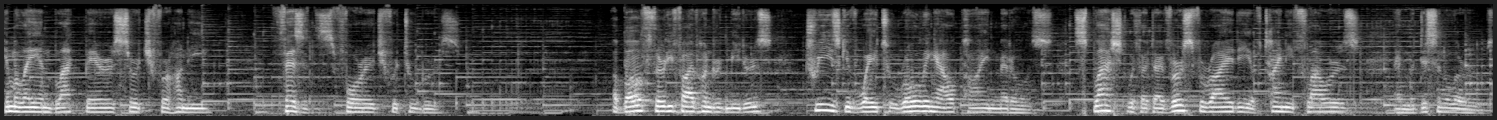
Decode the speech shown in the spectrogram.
Himalayan black bears search for honey. Pheasants forage for tubers. Above 3,500 meters, trees give way to rolling alpine meadows, splashed with a diverse variety of tiny flowers and medicinal herbs.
